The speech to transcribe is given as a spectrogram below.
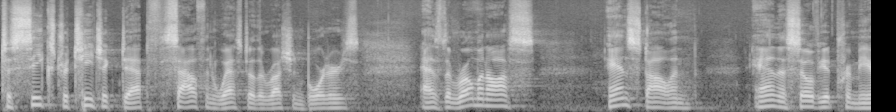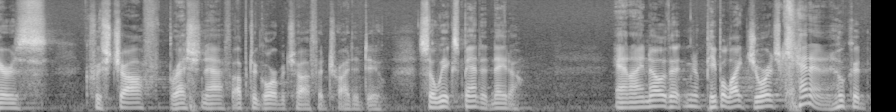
to seek strategic depth south and west of the Russian borders. As the Romanovs and Stalin and the Soviet premiers, Khrushchev, Brezhnev, up to Gorbachev, had tried to do. So we expanded NATO. And I know that you know, people like George Kennan, who could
